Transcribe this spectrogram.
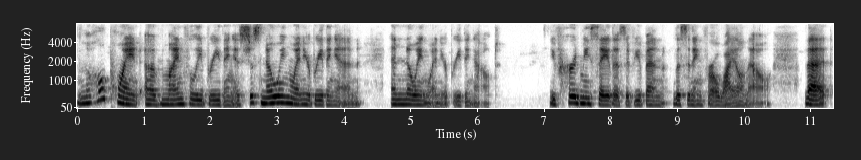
And the whole point of mindfully breathing is just knowing when you're breathing in and knowing when you're breathing out. You've heard me say this if you've been listening for a while now, that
